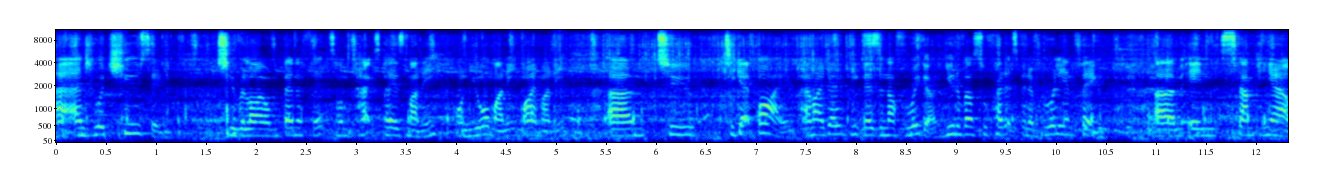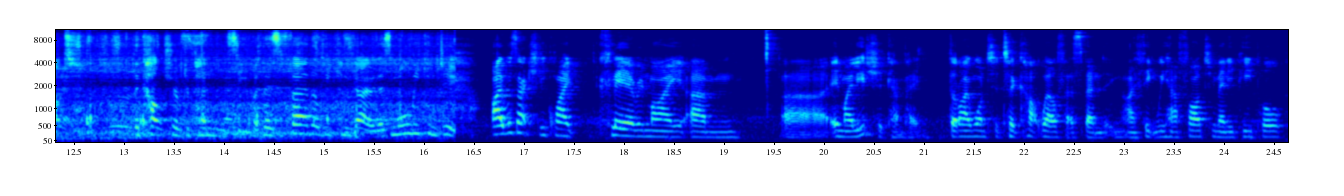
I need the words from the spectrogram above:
uh, and who are choosing to rely on benefits, on taxpayers' money, on your money, my money, um, to to get by. And I don't think there's enough rigour. Universal credit's been a brilliant thing um, in stamping out the culture of dependency, but there's further we can go. There's more we can do. I was actually quite clear in my. Uh, in my leadership campaign that I wanted to cut welfare spending. I think we have far too many people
